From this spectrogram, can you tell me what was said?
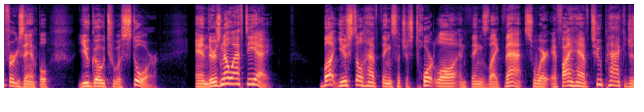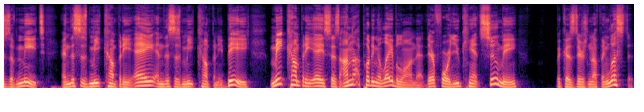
for example, you go to a store and there's no FDA, but you still have things such as tort law and things like that. So, where if I have two packages of meat and this is meat company A and this is meat company B, meat company A says, I'm not putting a label on that. Therefore, you can't sue me because there's nothing listed.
